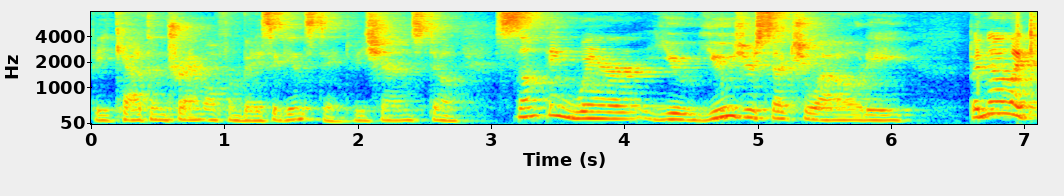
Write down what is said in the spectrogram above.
be Catherine Tramell from Basic Instinct, be Sharon Stone. Something where you use your sexuality, but not like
